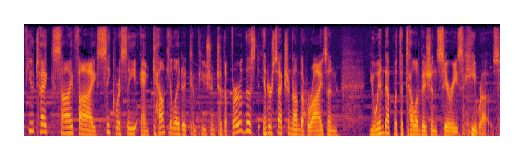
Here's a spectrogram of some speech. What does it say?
If you take sci fi secrecy and calculated confusion to the furthest intersection on the horizon, you end up with the television series Heroes.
